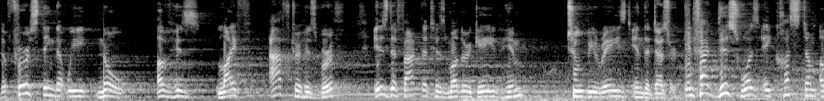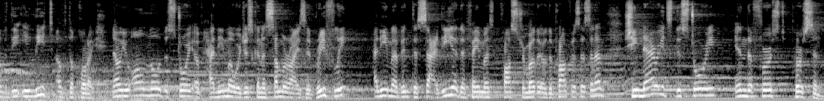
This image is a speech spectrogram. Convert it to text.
The first thing that we know of his life after his birth is the fact that his mother gave him to be raised in the desert. In fact, this was a custom of the elite of the Quraysh. Now you all know the story of Halima, we're just going to summarize it briefly. Halima bint Sa'diyah, the famous foster mother of the Prophet she narrates this story in the first person.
